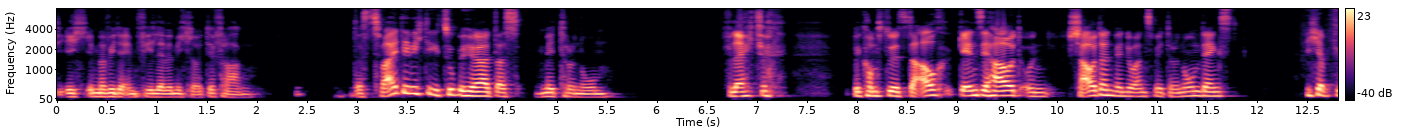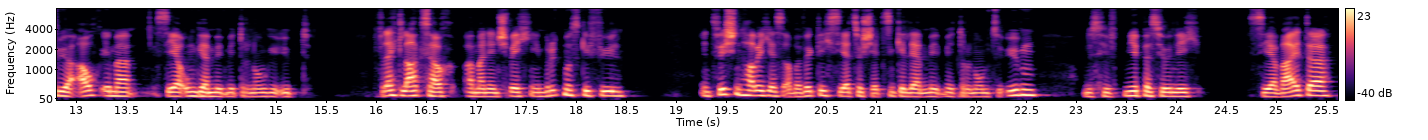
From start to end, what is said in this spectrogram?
die ich immer wieder empfehle, wenn mich Leute fragen. Das zweite wichtige Zubehör, das Metronom. Vielleicht bekommst du jetzt da auch Gänsehaut und Schaudern, wenn du ans Metronom denkst. Ich habe früher auch immer sehr ungern mit Metronom geübt. Vielleicht lag es auch an meinen Schwächen im Rhythmusgefühl. Inzwischen habe ich es aber wirklich sehr zu schätzen gelernt, mit Metronom zu üben und es hilft mir persönlich sehr weiter,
